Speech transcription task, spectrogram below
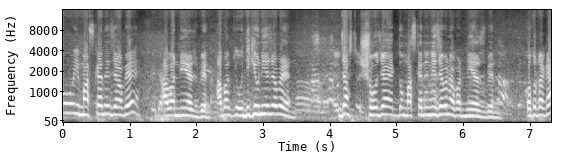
ওই মাঝখানে যাবে আবার নিয়ে আসবেন। আবার কি ওইদিকেও নিয়ে যাবেন? জাস্ট সোজা একদম মাঝখানে নিয়ে যাবেন আবার নিয়ে আসবেন। কত টাকা।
